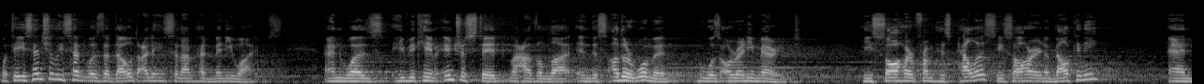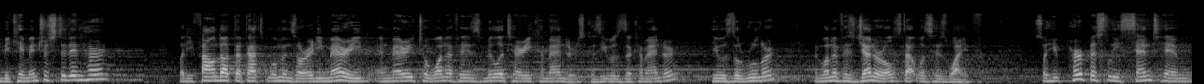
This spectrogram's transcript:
What they essentially said was that Dawood alayhi salam had many wives and was he became interested, ma'adallah, in this other woman who was already married. He saw her from his palace, he saw her in a balcony and became interested in her. But he found out that that woman's already married and married to one of his military commanders because he was the commander, he was the ruler, and one of his generals, that was his wife. So he purposely sent him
